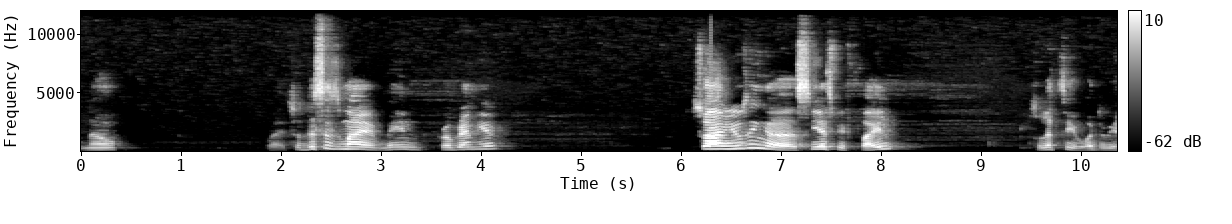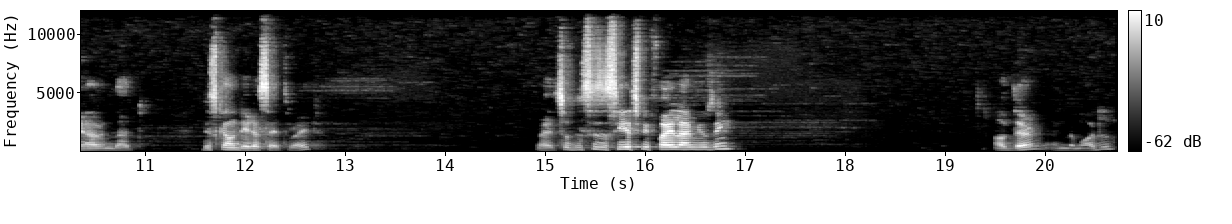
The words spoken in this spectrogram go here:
now. Right, so this is my main program here. So I'm using a CSV file. So let's see what do we have in that discount data set, right? Right, so this is a CSV file I'm using out there in the model.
